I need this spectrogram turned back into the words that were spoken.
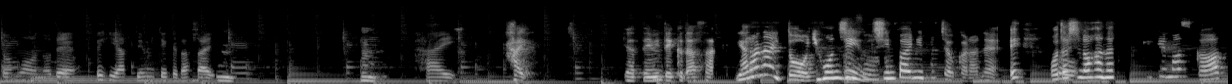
と思うので、ぜひやってみてください。うん。はい。はい。やってみてください。やらないと日本人心配になっちゃうからね。え、私の話聞いてますか？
